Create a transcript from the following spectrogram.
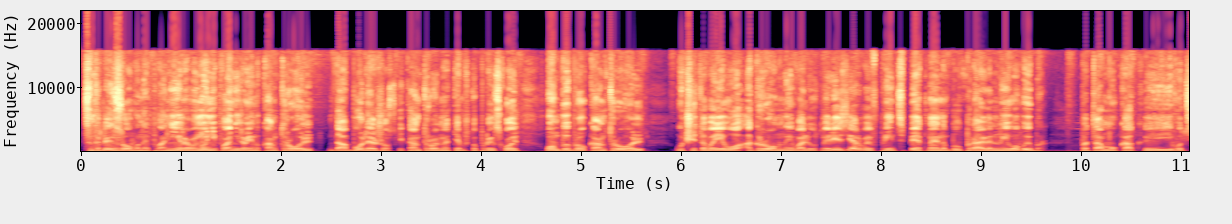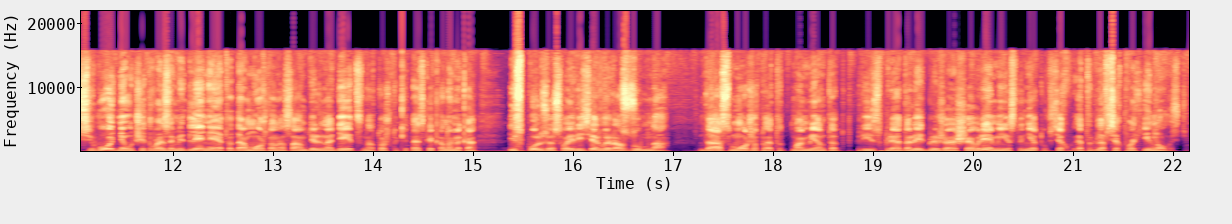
централизованное планирование, ну, не планирование, но контроль, да, более жесткий контроль над тем, что происходит. Он выбрал контроль, учитывая его огромные валютные резервы, и, в принципе, это, наверное, был правильный его выбор потому как и вот сегодня, учитывая замедление, это, да, можно на самом деле надеяться на то, что китайская экономика, используя свои резервы разумно, да, сможет этот момент, этот кризис преодолеть в ближайшее время, если нет, у всех, это для всех плохие новости.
